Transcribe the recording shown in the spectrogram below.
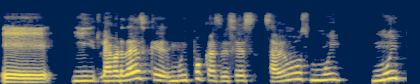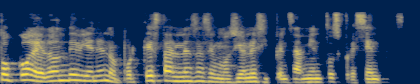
Eh, y la verdad es que muy pocas veces sabemos muy muy poco de dónde vienen o por qué están esas emociones y pensamientos presentes.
